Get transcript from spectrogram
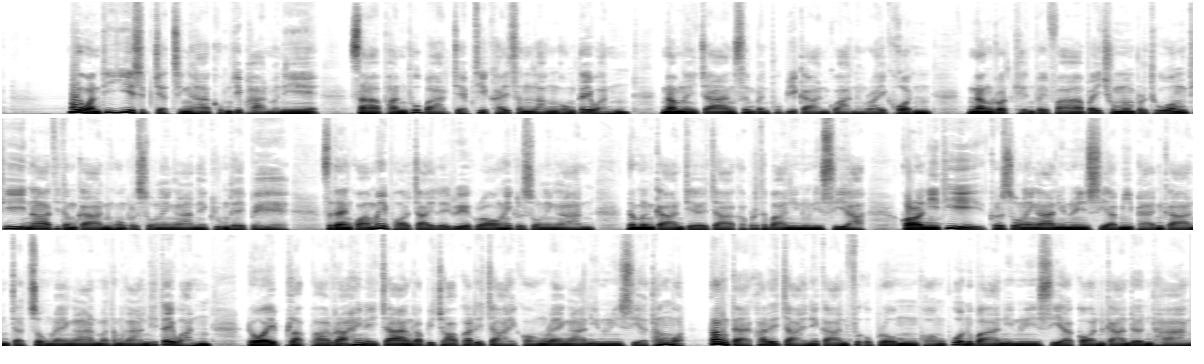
เมื่อวันที่ 27 สิงหาคมที่ผ่านมานี้ สหพันธ์ผู้บาดเจ็บที่ไขสันหลังของไต้หวันนำในายจ้างซึ่งเป็นผู้พิการกว่า 100 คน นั่งรถเข็นไฟฟ้าไปชุมนุมประท้วงที่หน้าที่ทำการของกระทรวงแรงงานในกรุงไทเป แสดงความไม่พอใจและเรียกร้องให้กระทรวงแรงงานดำเนินการเจรจากับรัฐบาลอินโดนีเซีย กรณีที่กระทรวงแรงงานอินโดนีเซียมีแผนการจัดส่งแรงงานมาทำงานที่ไต้หวัน โดยผลักภาระให้นายจ้างรับผิดชอบค่าใช้จ่ายของแรงงานอินโดนีเซียทั้งหมด ตั้งแต่ค่าใช้จ่ายในการฝึกอบรมของผู้อนุบาลอินโดนีเซียก่อนการเดินทาง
